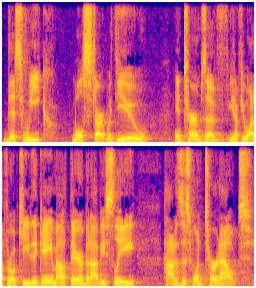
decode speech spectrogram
this week. We'll start with you in terms of you know if you want to throw a key to the game out there, but obviously, how does this one turn out?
